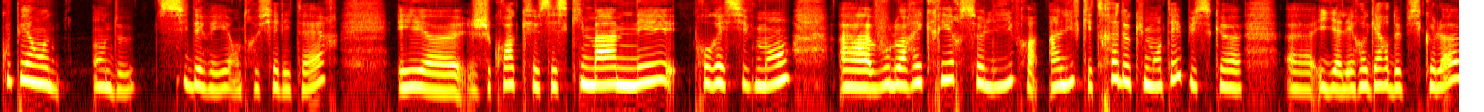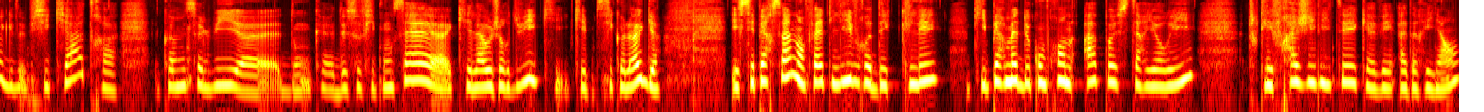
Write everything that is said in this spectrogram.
coupé en, en deux sidéré entre ciel et terre. Et euh, je crois que c'est ce qui m'a amené progressivement à vouloir écrire ce livre, un livre qui est très documenté puisque euh, il y a les regards de psychologues, de psychiatres, comme celui euh, donc de Sophie Poncet euh, qui est là aujourd'hui, qui, qui, est psychologue. Et ces personnes en fait livrent des clés qui permettent de comprendre a posteriori toutes les fragilités qu'avait Adrien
